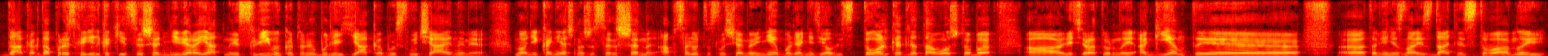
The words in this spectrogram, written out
да, когда происходили какие-то совершенно невероятные сливы, которые были якобы случайными, но они, конечно же, совершенно абсолютно случайными не были, они делались только для того, чтобы а, литературные агенты, э, там, я не знаю, издательства, ну и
